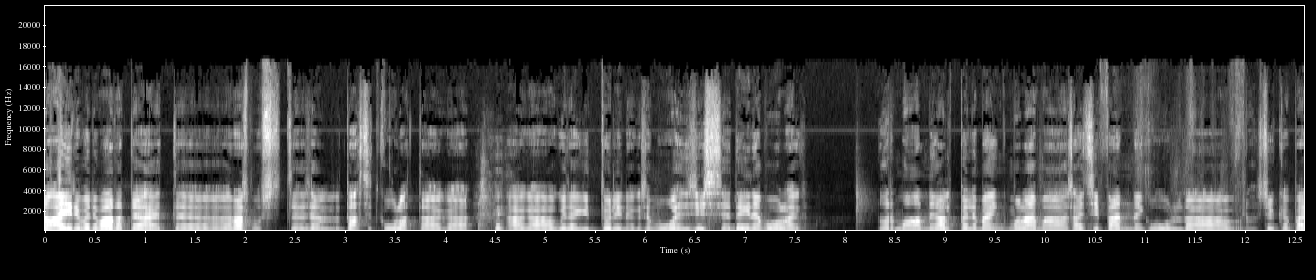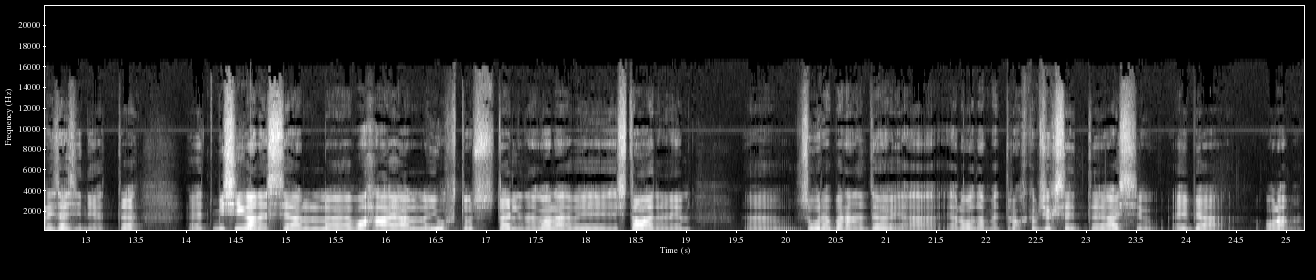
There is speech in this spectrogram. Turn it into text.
no häiriv oli vaadata jah, et äh, Rasmust seal tahtsid kuulata, aga aga kuidagi tuli nagu see muu asi sisse ja teine poolaeg normaalne jalgpallimäng, mõlema satsi fänne kuulda, noh, sihuke päris asi, nii et et mis iganes seal vaheajal juhtus Tallinna Kalevi staadionil, suurepärane töö ja, ja loodame, et rohkem siukseid asju ei pea olema.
